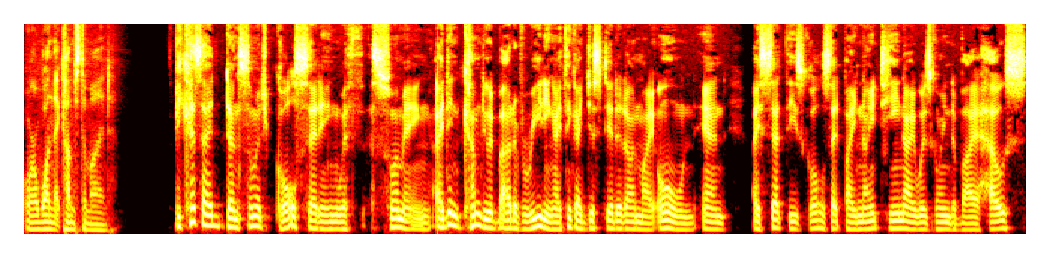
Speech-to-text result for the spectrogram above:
or one that comes to mind? because I'd done so much goal setting with swimming, I didn't come to it out of reading. I think I just did it on my own. And I set these goals that by 19, I was going to buy a house.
